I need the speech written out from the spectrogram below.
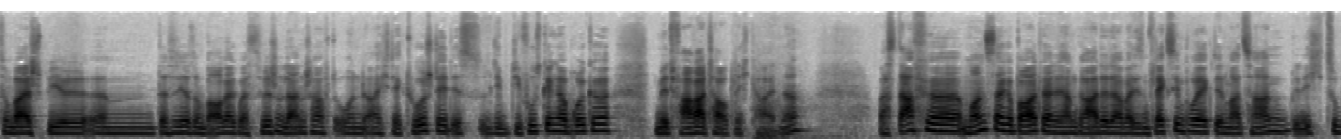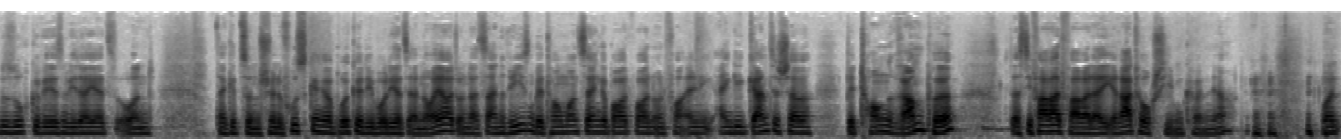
zum Beispiel, ähm, das ist ja so ein Bauwerk, was zwischen Landschaft und Architektur steht, ist die, die Fußgängerbrücke mit Fahrradtauglichkeit. Ne? Was da für Monster gebaut werden, wir haben gerade da bei diesem Flexing-Projekt in Marzahn, bin ich zu Besuch gewesen wieder jetzt und da gibt es so eine schöne Fußgängerbrücke, die wurde jetzt erneuert und da ist ein riesen Betonmonster hingebaut worden und vor allen Dingen ein gigantischer Betonrampe, dass die Fahrradfahrer da ihr Rad hochschieben können. Ja? Und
